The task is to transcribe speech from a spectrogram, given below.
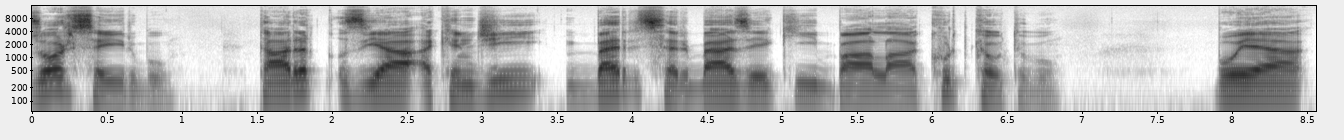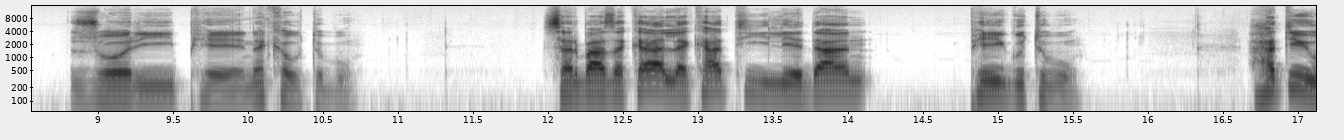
زۆر سەیر بوو تارق زیا ئەکنجی بەر سەربازێکی باڵا کورد کەوتبوو بۆیە زۆری پێ نەکەوتبوو سەربازەکە لەکاتی لێدان پێی گوتبوو، هەتیو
